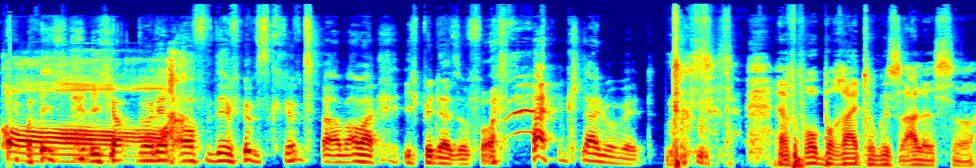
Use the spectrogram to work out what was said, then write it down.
Oh. Ich, ich habe nur den offen, den wir im Skript haben, aber ich bin da sofort. Einen kleinen Moment. Ja, Vorbereitung ist alles. So.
